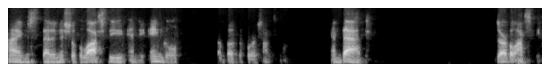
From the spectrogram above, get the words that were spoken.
times that initial velocity and the angle above the horizontal. And that is our velocity.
